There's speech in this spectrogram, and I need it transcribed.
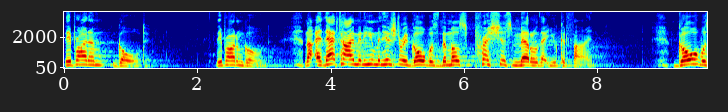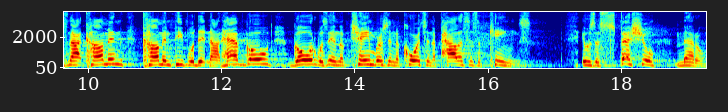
they brought him gold. They brought him gold. Now, at that time in human history, gold was the most precious metal that you could find. Gold was not common. Common people did not have gold. Gold was in the chambers in the courts in the palaces of kings. It was a special metal.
